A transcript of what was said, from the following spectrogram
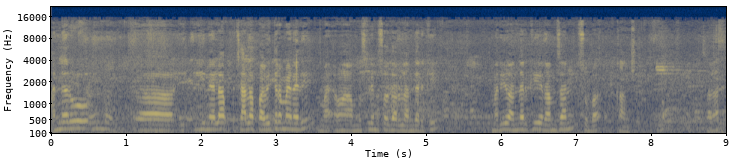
అందరూ ఈ- నెల చాలా పవిత్రమైనది ముస్లిం సోదరులందరికీ. మరియు అందరికీ రంజాన్ శుభాకాంక్షలు. సరే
